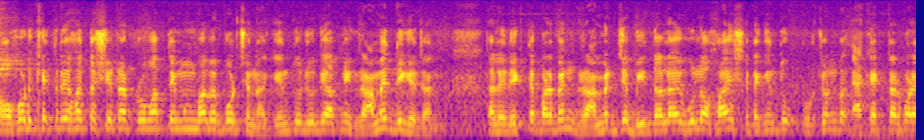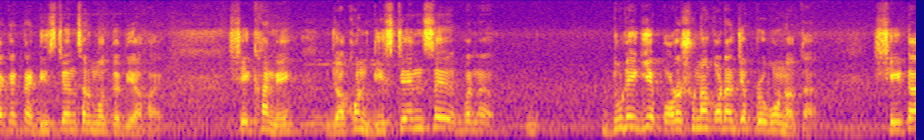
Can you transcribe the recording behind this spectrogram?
শহর ক্ষেত্রে হয়তো সেটার প্রভাব তেমনভাবে পড়ছে না, কিন্তু যদি আপনি গ্রামের দিকে যান, তাহলে দেখতে পারবেন গ্রামের যে বিদ্যালয়গুলো হয়, সেটা কিন্তু প্রচণ্ড এক একটার পর এক একটা ডিস্টেন্সের মধ্যে দেওয়া হয়। সেখানে যখন ডিস্টেন্সে মানে দূরে গিয়ে পড়াশোনা করার যে প্রবণতা সেটা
